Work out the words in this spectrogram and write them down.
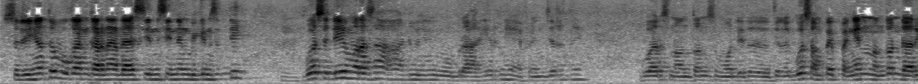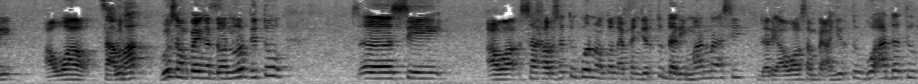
Sedihnya tuh bukan karena ada scene-scene yang bikin sedih. Gue sedih merasa, aduh ini mau berakhir nih Avengers nih. Gue harus nonton semua detail-detailnya. Gue sampai pengen nonton dari awal. Sama. Gue sampai ngedownload itu eh, si awal seharusnya tuh gue nonton Avenger tuh dari mana sih? Dari awal sampai akhir tuh gue ada tuh.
